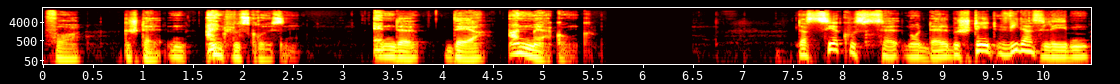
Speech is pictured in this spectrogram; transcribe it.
vorgestellten Einflussgrößen. Ende der Anmerkung. Das Zirkuszeltmodell besteht wie das Leben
